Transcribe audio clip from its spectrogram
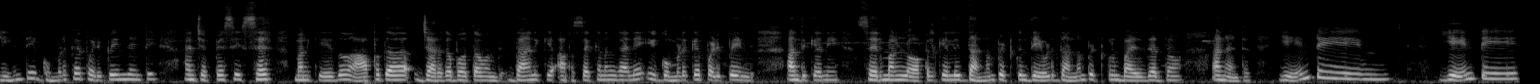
ఏంటి గుమ్మడికాయ పడిపోయిందేంటి? అని చెప్పేసి సార్ మనకి ఏదో ఆపద జరగబోతా ఉంది. దానికి అపశకనంగానే ఈ గుమ్మడికాయ పడిపోయింది. అందుకని సార్ మనం లోపలికి వెళ్ళి దండం పెట్టుకుని దేవుడి దండం పెట్టుకుని బయలుదేద్దాం అని అంటది. ఏంటి? ఏంటి?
